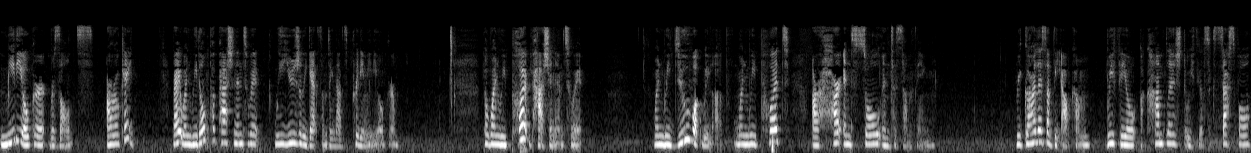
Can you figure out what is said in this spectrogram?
mediocre results are okay right? When we don't put passion into it, we usually get something that's pretty mediocre. But when we put passion into it, when we do what we love, when we put our heart and soul into something, regardless of the outcome, we feel accomplished, we feel successful,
